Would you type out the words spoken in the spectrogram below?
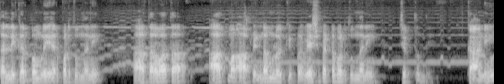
తల్లి గర్భంలో ఏర్పడుతుందని ఆ తర్వాత ఆత్మ ఆ పిండంలోకి ప్రవేశపెట్టబడుతుందని చెప్తుంది. కానీ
